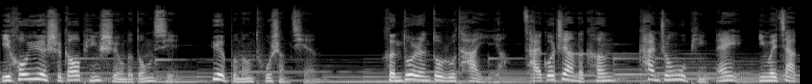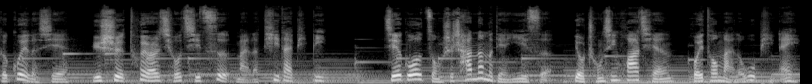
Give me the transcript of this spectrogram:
以后越是高频使用的东西，越不能图省钱。很多人都如他一样踩过这样的坑，看中物品 A，因为价格贵了些，于是退而求其次买了替代品 B。结果总是差那么点意思，又重新花钱，回头买了物品 A，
